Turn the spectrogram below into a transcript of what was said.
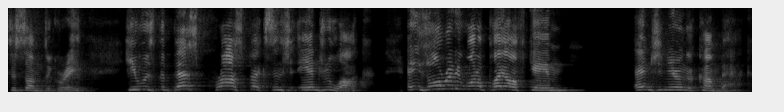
to some degree. He was the best prospect since Andrew Luck, and he's already won a playoff game engineering a comeback.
